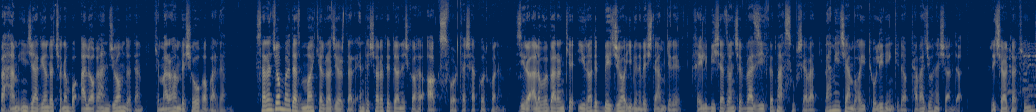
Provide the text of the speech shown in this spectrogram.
و هم این جریان را چنان با علاقه انجام دادند که مرا هم به شوق آوردند. سرانجام باید از مایکل راجرز در انتشارات دانشگاه آکسفورد تشکر کنم. زیرا علاوه بر آنکه ایراد بجایی به نوشته هم گرفت خیلی بیش از آنچه وظیفه محسوب شود به همه جنبه های تولید این کتاب توجه نشان داد. ریچارد داکینز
